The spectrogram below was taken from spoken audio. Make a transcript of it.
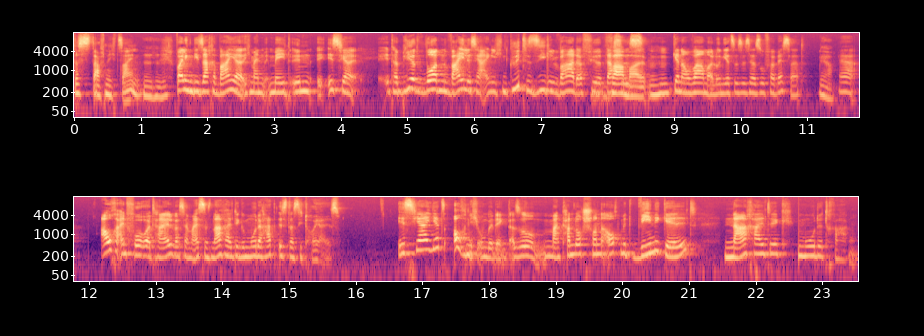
Das darf nicht sein. Mhm. Vor allem die Sache war ja, ich meine, Made in ist ja etabliert worden, weil es ja eigentlich ein Gütesiegel war dafür, dass War es mal, mhm. genau war mal und jetzt ist es ja so verwässert. Ja. Ja. Auch ein Vorurteil, was ja meistens nachhaltige Mode hat, ist, dass sie teuer ist. Ist ja jetzt auch nicht unbedingt. Also man kann doch schon auch mit wenig Geld nachhaltig Mode tragen.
